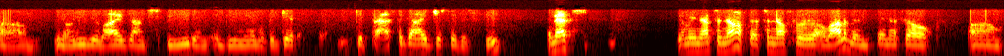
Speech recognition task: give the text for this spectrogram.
Um, you know, he relies on speed and, and being able to get get past the guy just with his feet, and that's, I mean, that's enough. That's enough for a lot of NFL um,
